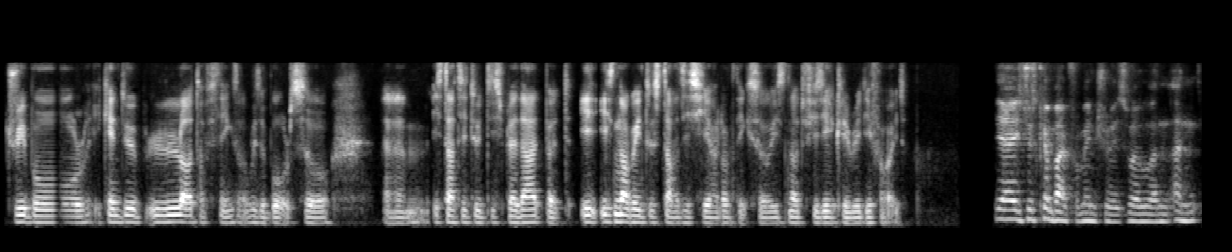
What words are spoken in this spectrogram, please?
dribble. He can do a lot of things with the ball. So um, he started to display that, but he's not going to start this year. I don't think so. He's not physically ready for it. Yeah, he's just come back from injury as well, and and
